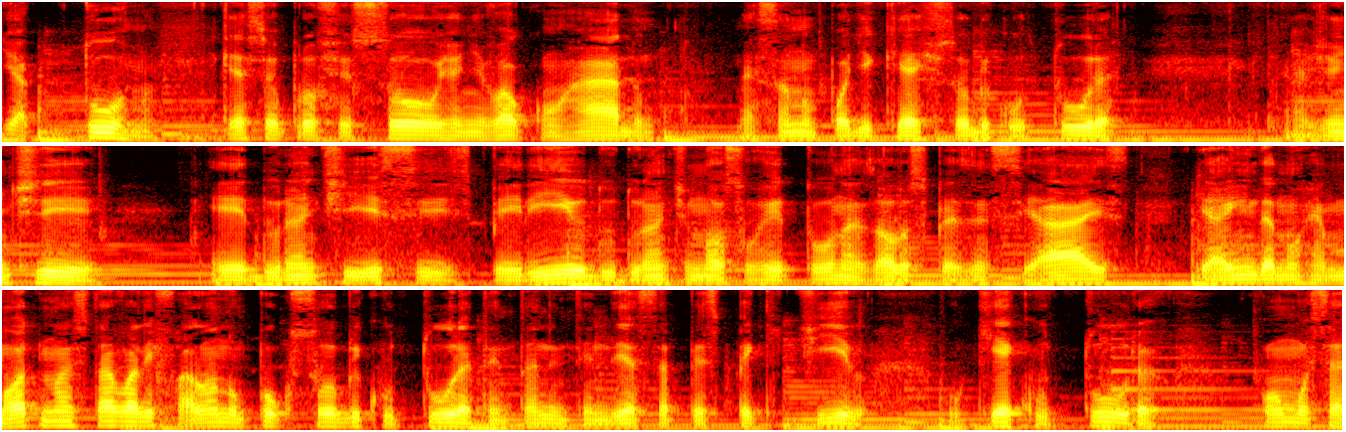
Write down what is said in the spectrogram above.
dia, turma. Que é seu professor Genival Conrado, começando um podcast sobre cultura. A gente, eh, durante esse período, durante o nosso retorno às aulas presenciais, que ainda no remoto, nós estávamos ali falando um pouco sobre cultura, tentando entender essa perspectiva, o que é cultura, como essa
